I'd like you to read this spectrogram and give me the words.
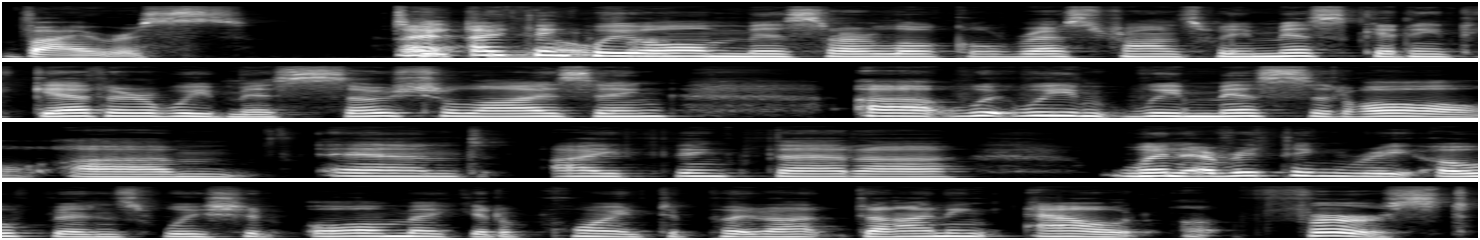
virus I, I, think over. we all miss our local restaurants. We miss getting together. We miss socializing. Uh, we, we, we miss it all. Um, and I think that uh, when everything reopens, we should all make it a point to put dining out uh, first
